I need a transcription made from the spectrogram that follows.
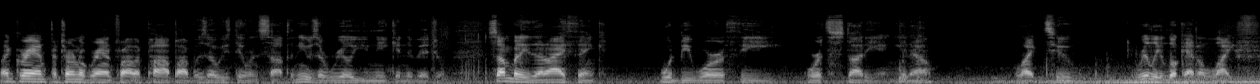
My grand paternal grandfather Pop Pop was always doing something. He was a real unique individual. Somebody that I think would be worth the worth studying, you know? Like to really look at a life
